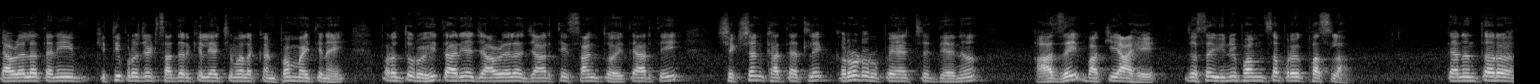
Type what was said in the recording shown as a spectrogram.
त्यावेळेला त्यांनी किती प्रोजेक्ट सादर केले याची मला कन्फर्म माहिती नाही. परंतु रोहित आर्य ज्यावेळेला ज्या अर्थी सांगतोय त्या अर्थी शिक्षण खात्यातले करोड रुपयाचे देणं आजही बाकी आहे. जसं युनिफॉर्मचा प्रयोग फसला. त्यानंतर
